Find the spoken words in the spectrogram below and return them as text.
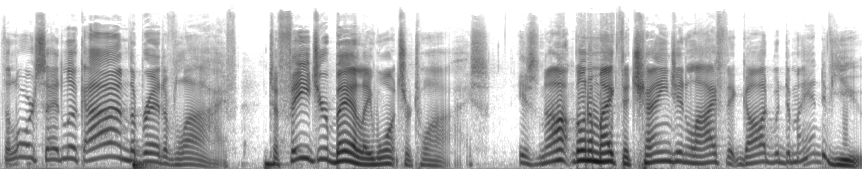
The Lord said, Look, I'm the bread of life. To feed your belly once or twice is not going to make the change in life that God would demand of you.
